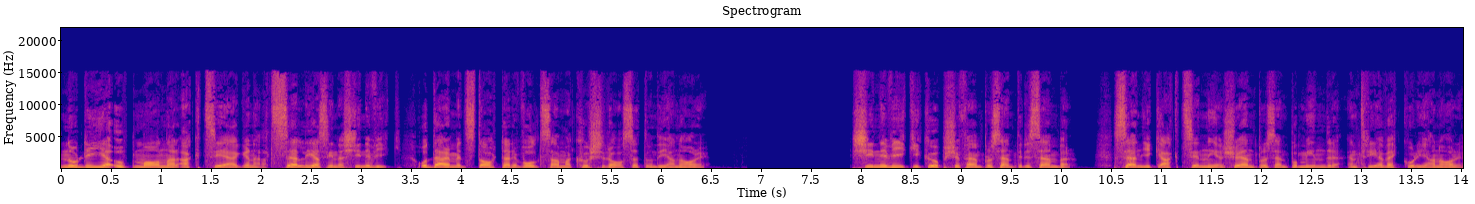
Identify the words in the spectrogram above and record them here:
Nordea uppmanar aktieägarna att sälja sina Kinnevik och därmed startar det våldsamma kursraset under januari. Kinnevik gick upp 25% i december. Sen gick aktien ner 21% på mindre än tre veckor i januari.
